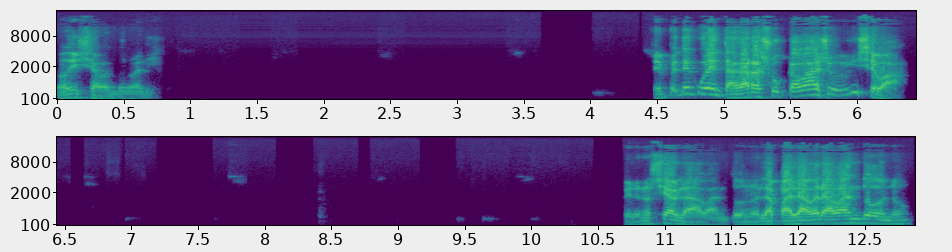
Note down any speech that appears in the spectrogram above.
No dice abandonó al hijo. Después de cuenta, agarra su caballo y se va. Pero no se habla de abandono. La palabra abandono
